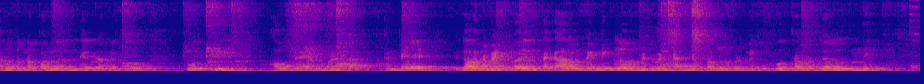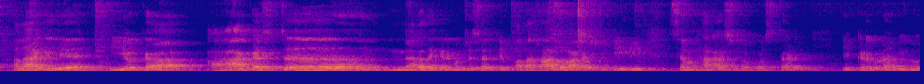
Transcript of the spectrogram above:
అనుకున్న పనులన్నీ కూడా మీకు పూర్తి అవుతాయి అన్నమాట అంటే గవర్నమెంట్లో ఇంతకాలం పెండింగ్లో ఉన్నటువంటి అన్ని పనులు కూడా మీకు పూర్తి అవ్వడం జరుగుతుంది. అలాగే ఈ యొక్క ఆగస్ట్ నెల దగ్గరికి వచ్చేసరికి పదహారు ఆగస్టుకి సింహరాశిలోకి వస్తాడు. ఇక్కడ కూడా మీరు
